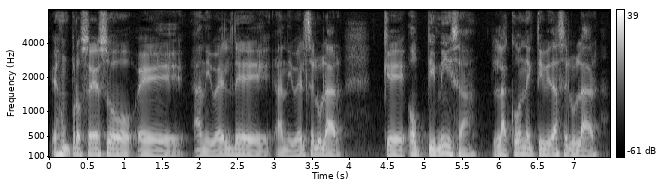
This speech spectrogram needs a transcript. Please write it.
Es un proceso eh, a, nivel de, a nivel celular que optimiza la conectividad celular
